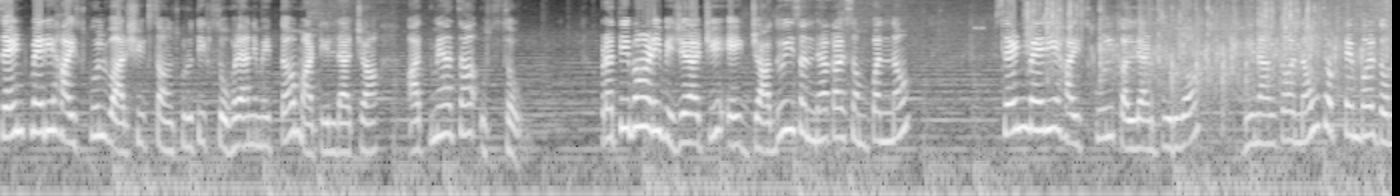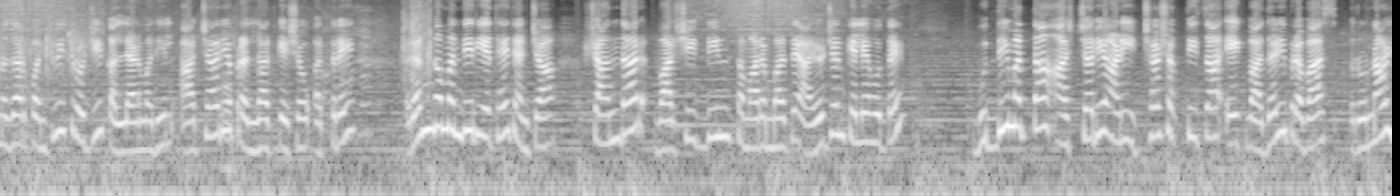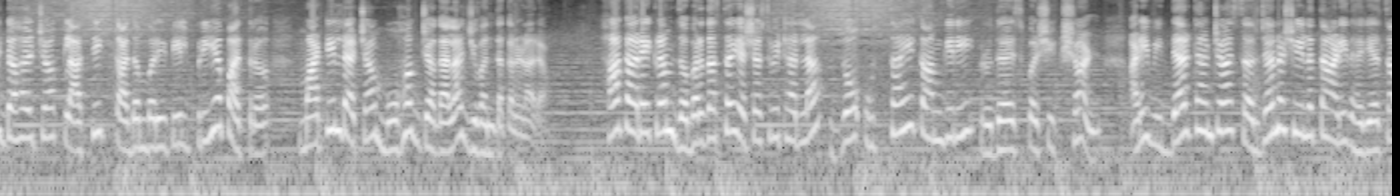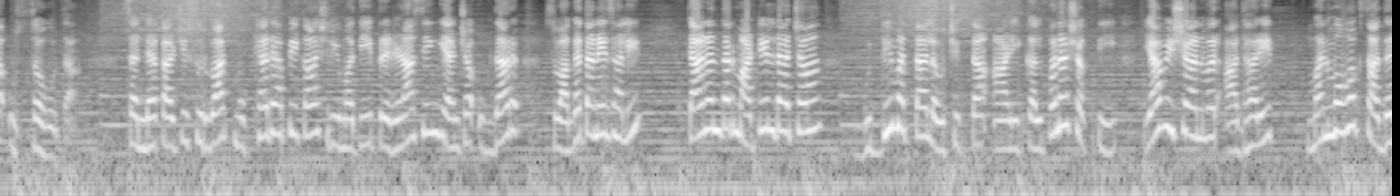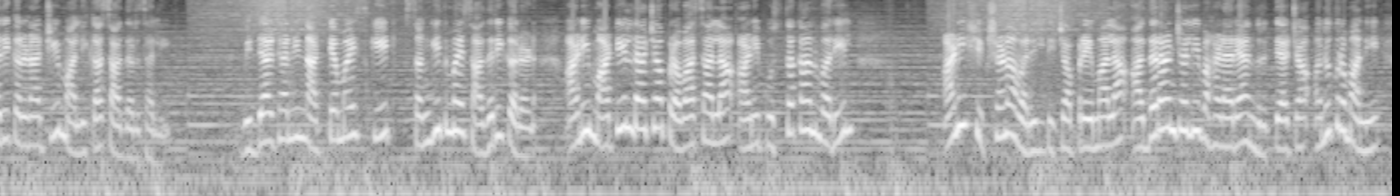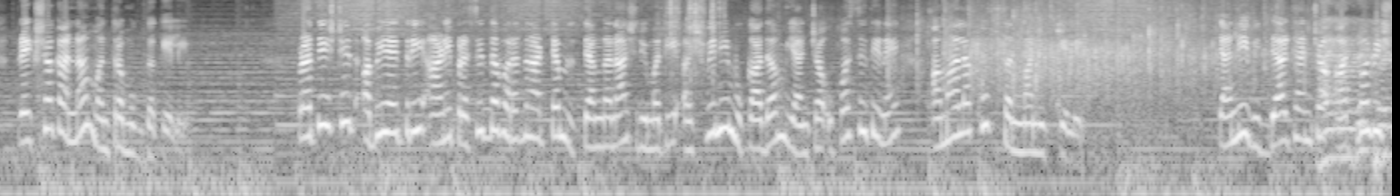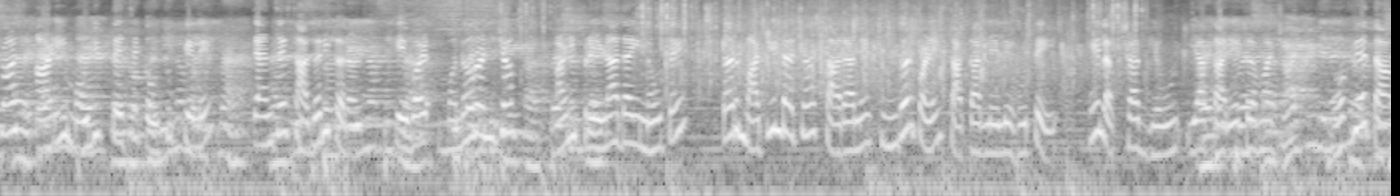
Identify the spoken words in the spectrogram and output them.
Saint मेरी high school वार्षिक सांस्कृतिक सोहळ्यानिमित्त माटिल्डाच्या आत्म्याचा उत्सव. प्रतिभा आणि विजयाची एक जादुई संध्याकाळ संपन्न. सेंट मेरी हायस्कूल कल्याण पूर्व दिनांक नऊ सप्टेंबर दोन हजार पंचवीस रोजी कल्याणमधील आचार्य प्रल्हाद केशव अत्रे रंगमंदिर येथे त्यांच्या शानदार वार्षिक दिन समारंभाचे आयोजन केले होते. बुद्धिमत्ता आश्चर्य आणि इच्छाशक्तीचा एक वादळी प्रवास रोनाल्ड डहलच्या क्लासिक कादंबरीतील प्रिय पात्र माटिल्डाच्या मोहक जगाला जिवंत करणारा. हा कार्यक्रम जबरदस्त यशस्वी ठरला जो उत्साही कामगिरी हृदयस्पर्शी क्षण आणि विद्यार्थ्यांच्या सर्जनशीलता आणि धैर्याचा उत्सव होता. संध्याकाळची सुरुवात मुख्याध्यापिका श्रीमती प्रेरणा सिंग यांच्या उबदार स्वागताने झाली. त्यानंतर माटिल्डाच्या बुद्धिमत्ता लवचिकता आणि कल्पनाशक्ती या विषयांवर आधारित मनमोहक सादरीकरणाची मालिका सादर झाली. विद्यार्थ्यांनी नाट्यमय स्किट संगीतमय सादरीकरण आणि माटिल्डाच्या प्रवासाला आणि पुस्तकांवरील आणि शिक्षणावरील तिच्या प्रेमाला आदरांजली वाहणाऱ्या नृत्याच्या अनुक्रमाने प्रेक्षकांना मंत्रमुग्ध केले. प्रतिष्ठित अभिनेत्री आणि प्रसिद्ध भरतनाट्यम नृत्यांगना श्रीमती अश्विनी मुकादम यांच्या उपस्थितीने आम्हाला खूप सन्मानित केले. त्यांनी विद्यार्थ्यांच्या आत्मविश्वास आणि मौलिकतेचे कौतुक केले. त्यांचे सादरीकरण केवळ मनोरंजक आणि प्रेरणादायी नव्हते. तर माटिल्डाच्या साराने सुंदरपणे साकारलेले होते हे लक्षात घेऊन या कार्यक्रमाची भव्यता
